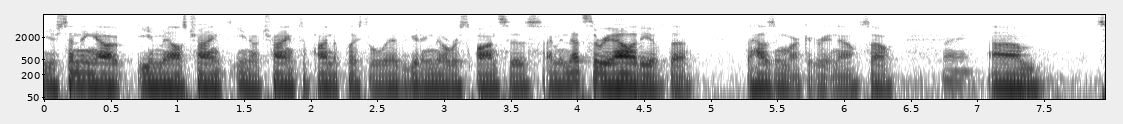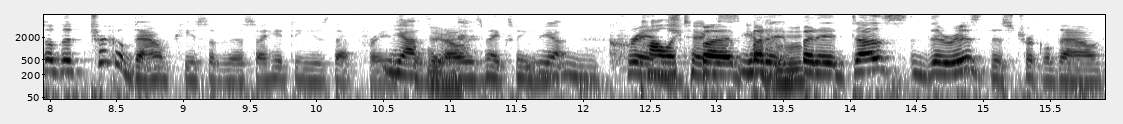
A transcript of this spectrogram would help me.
You're sending out emails, trying to, you know, trying to find a place to live. You're getting no responses. I mean, that's the reality of the, the housing market right now. So, Right. um, So the trickle down piece of this, I hate to use that phrase Yeah. because it always makes me Yeah. mm, cringe. Politics, but yeah. but it, Mhm. but it does. There is this trickle down.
